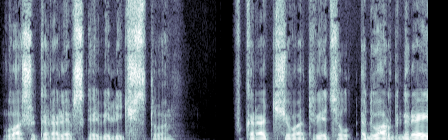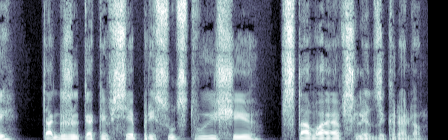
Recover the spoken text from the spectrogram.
ваше королевское величество», — вкратчиво ответил Эдуард Грей, так же, как и все присутствующие, вставая вслед за королем.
